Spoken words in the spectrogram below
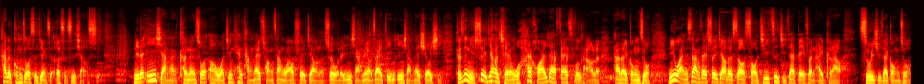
它的工作时间是二十四小时。你的音响啊，可能说哦，我今天躺在床上，我要睡觉了，所以我的音响没有在听，音响在休息。可是你睡觉前，我还滑一下 Facebook 好了，它在工作。你晚上在睡觉的时候，手机自己在备份 iCloud，Switch 在工作。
